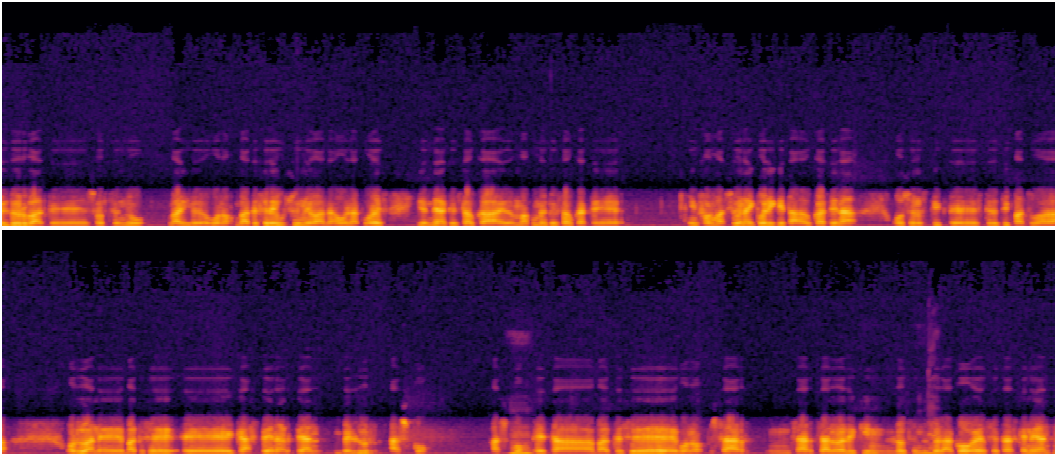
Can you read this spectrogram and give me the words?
beldur bat e, sortzen du. Bai, e, bueno, batez ere utzune bat dagoelako, ez? Jendeak ez dauka, edo emakumeek ez daukate informazio nahikorik eta daukatena oso e, estereotipatua da. Orduan, e, batez ere, e, gazteen artean beldur asko. Asko. Eta batez ere, bueno, zahar, zahartzaroarekin lotzen dutelako, ez? Eta azkenean,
